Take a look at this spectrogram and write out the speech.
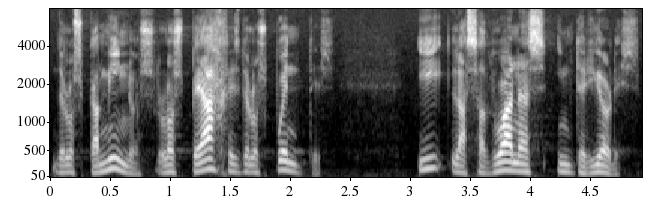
de los caminos, los peajes de los puentes y las aduanas interiores.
